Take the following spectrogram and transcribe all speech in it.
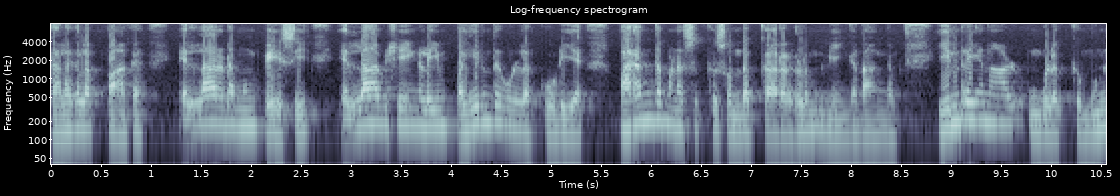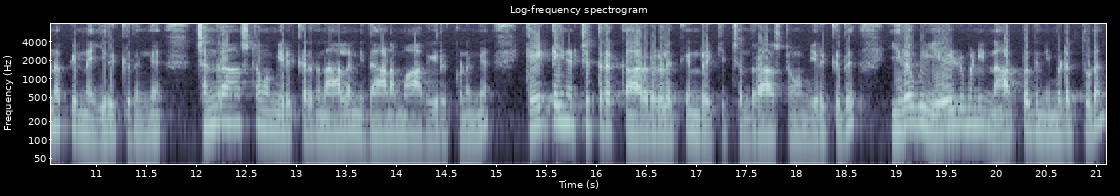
கலகலப்பாக எல்லாரிடமும் பேசி எல்லா விஷயங்களையும் பகிர்ந்து கொள்ளக்கூடிய பரந்த மனசுக்கு சொந்தக்காரர்களும் நீங்கள் தாங்க. இன்றைய நாள் உங்களுக்கு முன்ன பின்ன இருக்குதுங்க. சந்திராஷ்டமம் இருக்கிறதுனால நிதானமாக இருக்கணுங்க. கேட்டை நட்சத்திரக்காரர்களுக்கு இன்றைக்கு சந்திராஷ்டமம் இருக்குது. இரவு ஏழு மணி நாற்பது நிமிடத்துடன்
